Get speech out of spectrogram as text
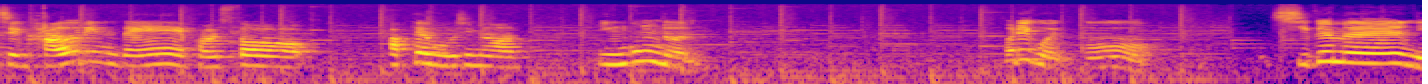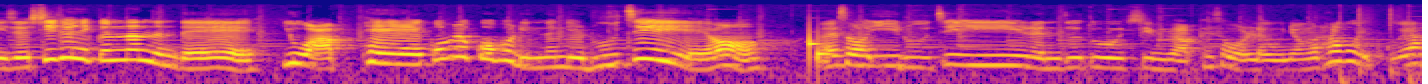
지금 가을인데 벌써 앞에 보시면 인공눈 뿌리고 있고 지금은 이제 시즌이 끝났는데 이 앞에 꼬불꼬불 있는 게 루지예요. 그래서 이 루지 랜드도 지금 앞에서 원래 운영을 하고 있고요.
